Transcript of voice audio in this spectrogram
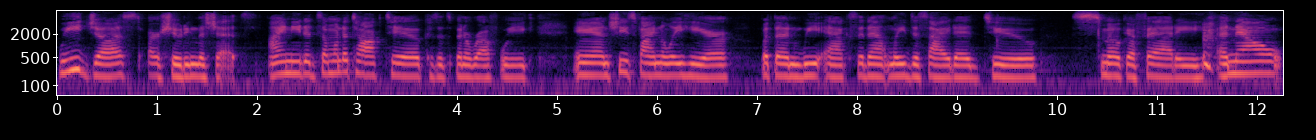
we just are shooting the shits. I needed someone to talk to because it's been a rough week, and she's finally here. But then we accidentally decided to smoke a fatty, and now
